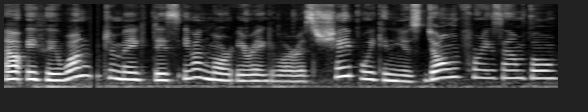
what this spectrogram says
Now, if we want to make this even more irregular as shape, we can use dome, for example.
